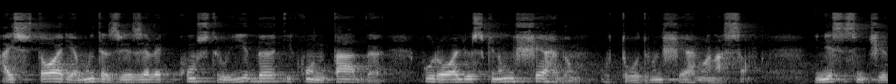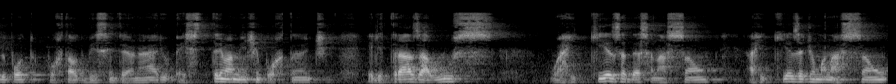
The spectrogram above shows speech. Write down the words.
A história, muitas vezes, ela é construída e contada por olhos que não enxergam o todo, não enxergam a nação. E nesse sentido, o Portal do Bicentenário é extremamente importante, ele traz à luz a riqueza dessa nação, a riqueza de uma nação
